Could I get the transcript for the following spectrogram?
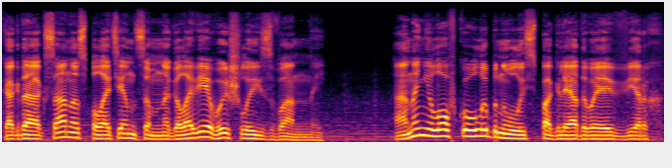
когда Оксана с полотенцем на голове вышла из ванной. Она неловко улыбнулась, поглядывая вверх.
